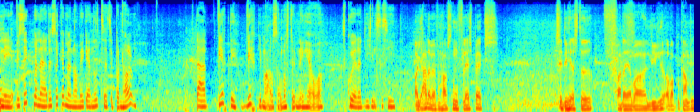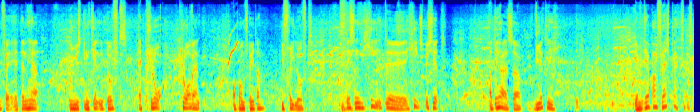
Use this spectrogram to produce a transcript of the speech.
Nej, hvis ikke man er det, så kan man om ikke andet tage til Bornholm. Der er virkelig, virkelig meget sommerstemning herover. Skulle jeg da lige hilse at sige. Og jeg har da i hvert fald haft sådan nogle flashbacks til det her sted, fra da jeg var lille og var på campingferie. Den her uimiskenkendelige duft af klor, klorvand og pomfritter i fri luft. Det er sådan helt, øh, helt specielt. Og det har altså virkelig... Jamen, det er bare flashbacks, altså.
